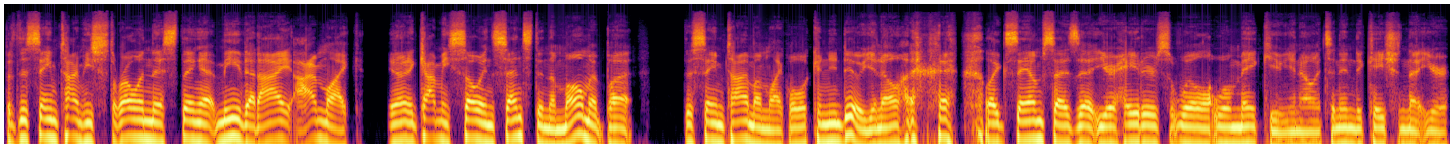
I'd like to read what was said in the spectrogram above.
But at the same time, he's throwing this thing at me that I, I'm like, you know, it got me so incensed in the moment. But the same time, I'm like, well, what can you do? You know, like Sam says that your haters will will make you. You know, it's an indication that you're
